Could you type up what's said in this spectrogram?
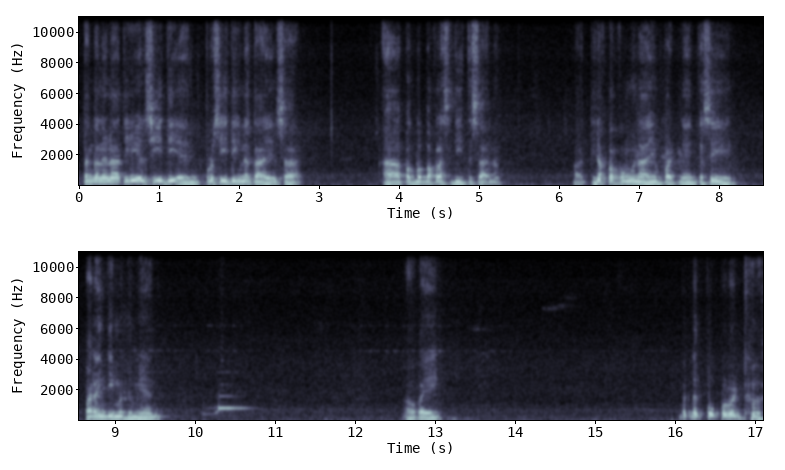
Tanggalan natin yung LCD and proceeding na tayo sa ah, pagbabaklas dito sa ano. Uh, tinakpan ko muna yung part na yun kasi para hindi madumihan. Okay. Ba't nagpo-forward to?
